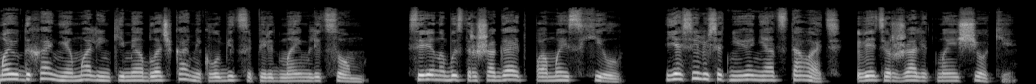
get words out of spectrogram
Мое дыхание маленькими облачками клубится перед моим лицом. Сирена быстро шагает по Мейс-Хилл. Я силюсь от нее не отставать, ветер жалит мои щеки.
